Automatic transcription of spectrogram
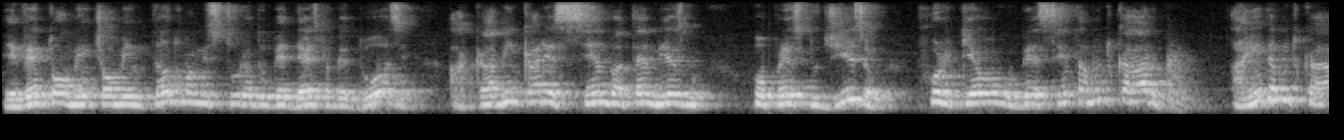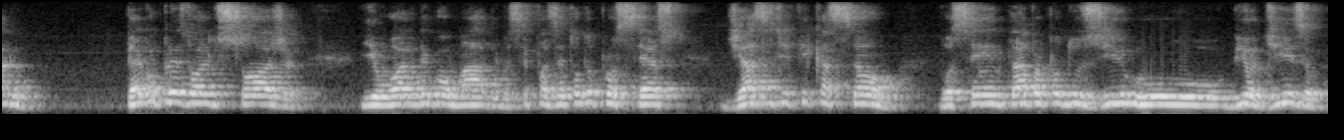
eventualmente aumentando uma mistura do B10 para B12, acaba encarecendo até mesmo o preço do diesel, porque o B100 está muito caro, ainda é muito caro. Pega o preço do óleo de soja, e o óleo degomado, e você fazer todo o processo de acidificação, você entrar para produzir o biodiesel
